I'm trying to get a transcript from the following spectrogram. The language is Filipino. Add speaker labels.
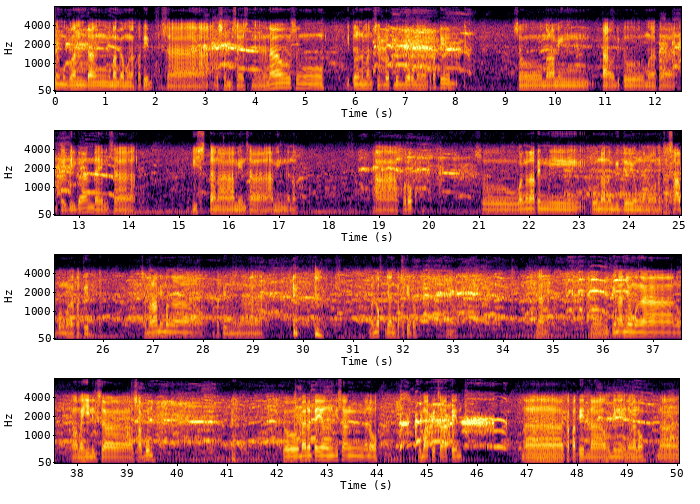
Speaker 1: So magandang umaga mga kapatid sa Luzon, Visayas, Mindanao. So ito na naman si boat builder mga kapatid. So maraming tao dito mga ka- kaibigan dahil sa pista namin sa aming ano ah purok. So wag na natin ikuna ng video yung ano nagsasabong mga kapatid. So maraming mga kapatid, mga manok dyan kapatid oh. Yan. Yan. Yung tingnan nyo mga ano, ah, mahilig sa sabong. So mayroon tayong isang ano lumapit sa atin na kapatid na humingi ng ano ng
